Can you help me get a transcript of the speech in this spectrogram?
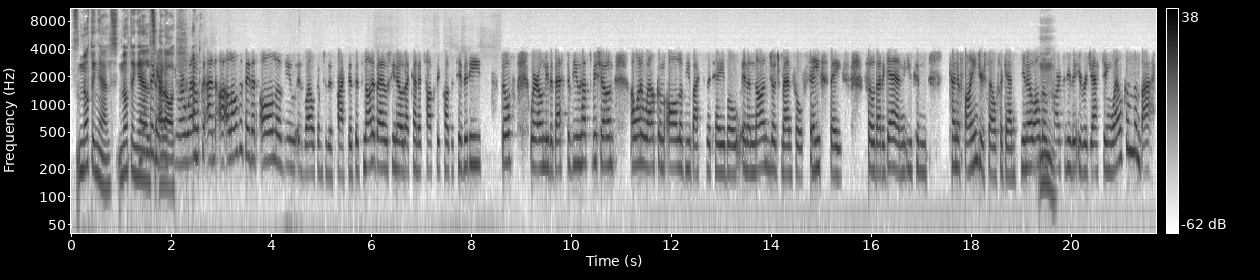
It's nothing else. Nothing else Nothing at else. all. You are welcome, and, I'll also say that all of you is welcome to this practice. It's not about you know that kind of toxic positivity stuff where only the best of you has to be shown. I want to welcome all of you back to the table in a non-judgmental, safe space, so that again you can kind of find yourself again. You know, all those mm. parts of you that you're rejecting, welcome them back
